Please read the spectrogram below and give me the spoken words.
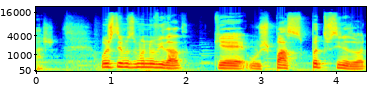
acha. Hoje temos uma novidade que é o espaço patrocinador.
